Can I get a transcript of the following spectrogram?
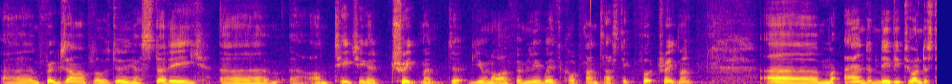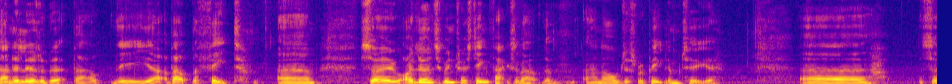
um, for example, I was doing a study um, uh, on teaching a treatment that you and I are familiar with called Fantastic Foot Treatment. Um, and I needed to understand a little bit about the uh, about the feet. Um, so I learned some interesting facts about them, and I'll just repeat them to you. Uh, so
